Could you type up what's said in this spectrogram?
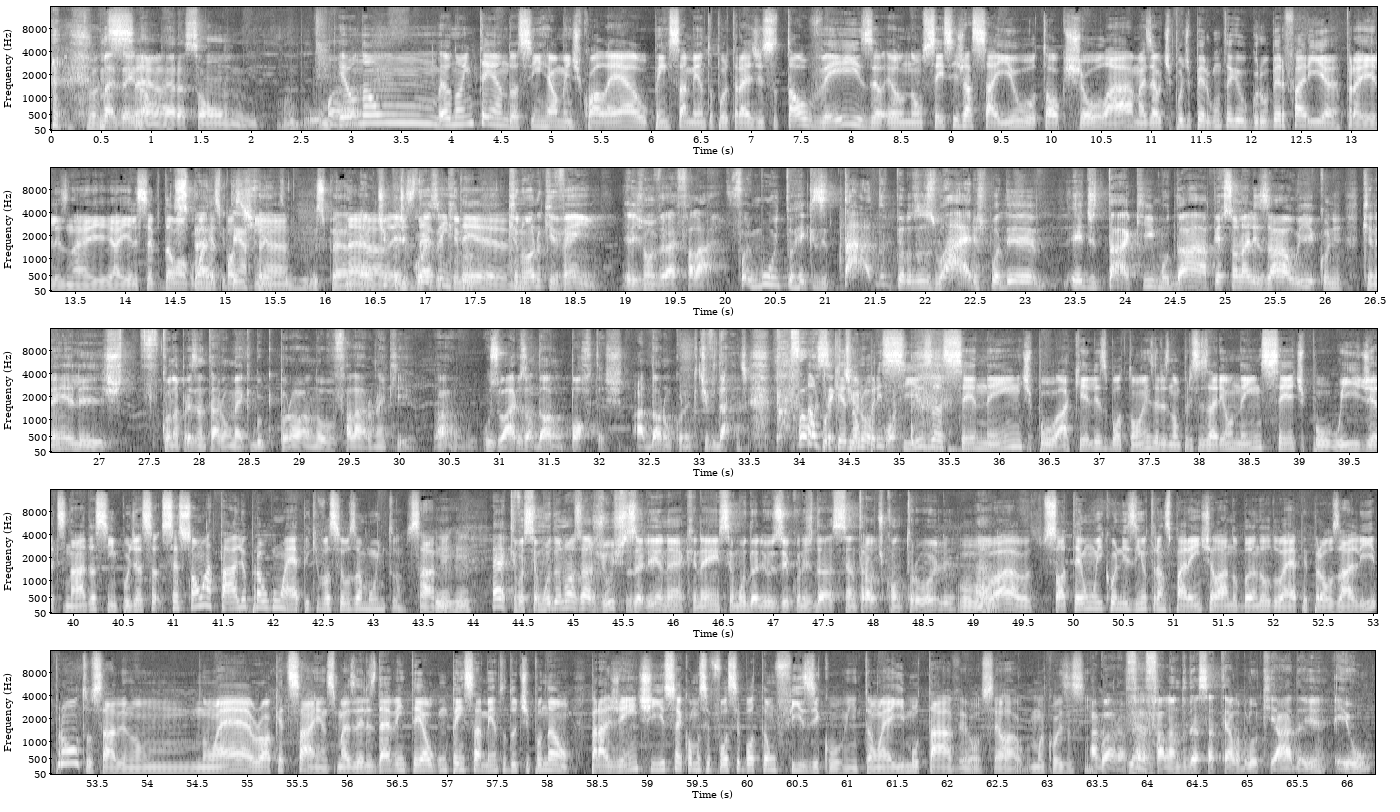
Mas aí não, era só um. Uma... Eu não, eu não entendo, assim, realmente qual é o pensamento por trás disso. Talvez, eu, eu não sei se já saiu o talk show lá, mas é o tipo de pergunta que o Gruber faria pra eles, né? E aí eles sempre dão alguma Espero que tenha respostinha. feito. Espero. né? É o tipo de Eles coisa devem que, ter- no, que no ano que vem eles vão virar e falar: foi muito requisitado pelos usuários poder editar aqui, mudar, personalizar o ícone, que nem eles. Quando apresentaram o MacBook Pro novo, falaram né, que ah, usuários adoram portas, adoram conectividade. Não, porque que tirou, não precisa ser nem, tipo, aqueles botões, eles não precisariam nem ser, tipo, widgets, nada assim. Podia ser só um atalho pra algum app que você usa muito, sabe? É, que você muda nos ajustes ali, né? Que nem você muda ali os ícones da central de controle. O, né? ah, só ter um iconezinho transparente lá no bundle do app pra usar ali e pronto, sabe? Não, não é rocket science, mas eles devem ter algum pensamento do tipo, não, pra gente isso é como se fosse botão físico, então é imutável, sei lá, alguma coisa assim. Agora, É. falando dessa tela bloqueada aí, eu.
